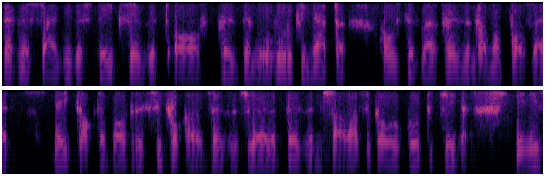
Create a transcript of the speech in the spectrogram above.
that were signed with the state visit of President Uhuru Kenyatta, hosted by President Ramaphosa. And they talked about reciprocal visits where the President of South Africa will go to Kenya. In his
